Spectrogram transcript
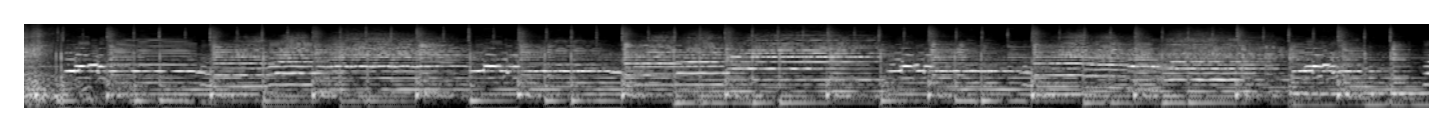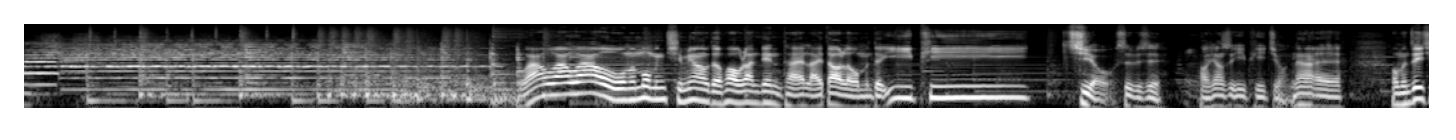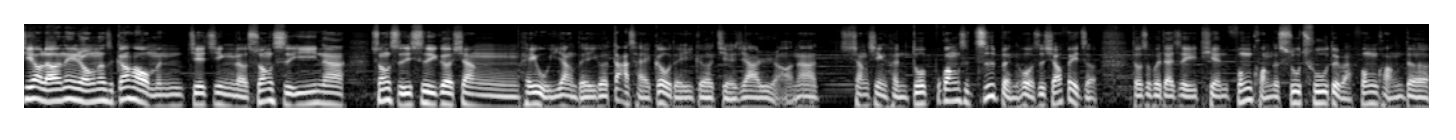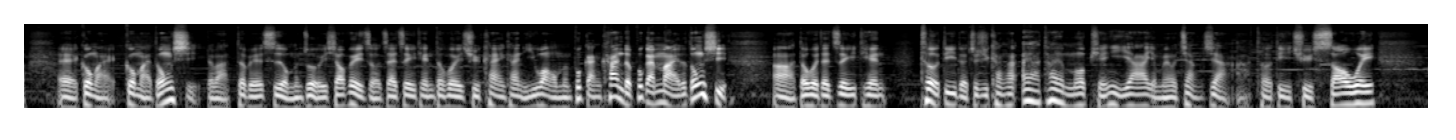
哇哇哇哦！我们莫名其妙的花无烂电台来到了我们的 EP 九，是不是？好像是 EP 九。那呃。我们这一期要聊的内容呢，是刚好我们接近了双十一。那双十一是一个像黑五一样的一个大采购的一个节假日啊。那相信很多不光是资本或者是消费者，都是会在这一天疯狂的输出，对吧？疯狂的诶购买购买东西，对吧？特别是我们作为消费者，在这一天都会去看一看以往我们不敢看的、不敢买的东西啊，都会在这一天特地的就去看看，哎呀，它有没有便宜呀？有没有降价啊？特地去稍微。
